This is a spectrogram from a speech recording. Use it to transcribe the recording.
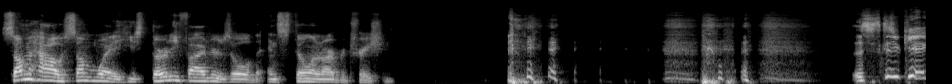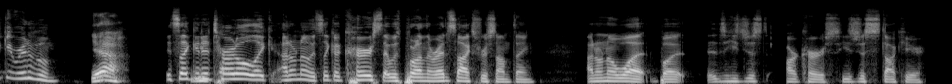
Somehow- some way, he's 35 years old and still in arbitration. it's just because you can't get rid of him. Yeah. It's like an You- eternal, like I don't know. It's like a curse that was put on the Red Sox for something. I don't know what, but he's just our curse. He's just stuck here.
